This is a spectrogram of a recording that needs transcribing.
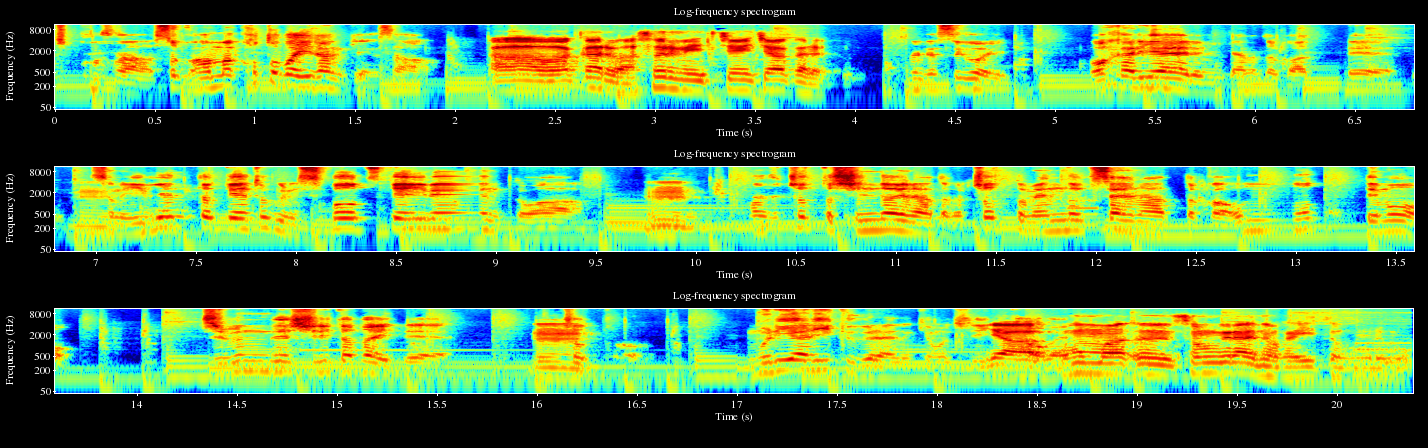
ちょっとさ、そこあんま言葉いらんけんさ、ああ、わかるわ。それめちゃめちゃわかる。なんかすごい分かり合えるみたいなとこあって、うんそのイベント系、特にスポーツ系イベントは、うん。なんかちょっとしんどいなとか、ちょっとめんどくさいなとか思っても、自分で知りたたいて、うんちょっと無理やり行くぐらいの気持ちで行った方がいい。ほんま、うん、そんぐらいの方がいいと思う、俺も。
